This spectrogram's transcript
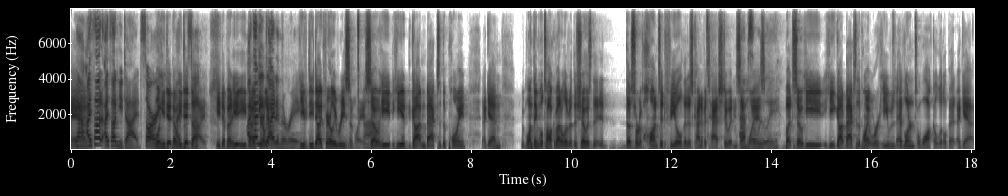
And yeah, I thought I thought he died. Sorry. Well, he did. No, he did die. He did, but he, he I died. thought he died in the ring. He, he died fairly recently. So Ah. he he had gotten back to the point again. One thing we'll talk about a little bit at the show is that it, the sort of haunted feel that is kind of attached to it in some ways. Absolutely. But so he he got back to the point where he was had learned to walk a little bit again.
